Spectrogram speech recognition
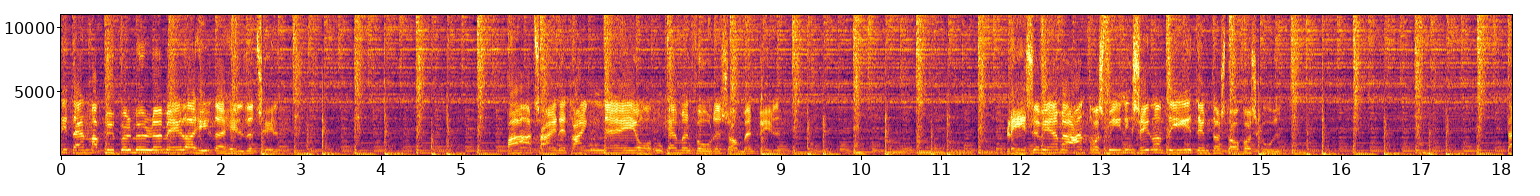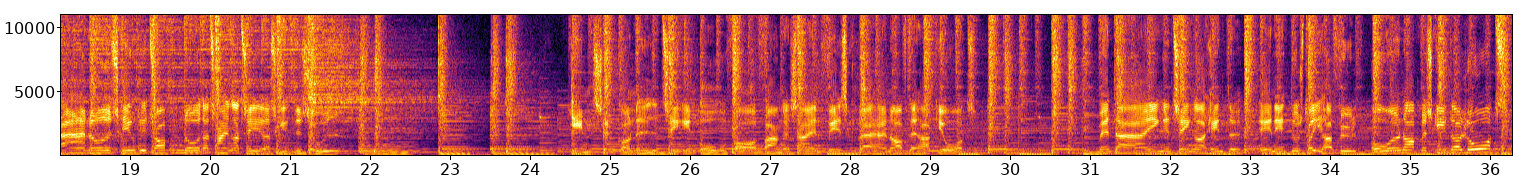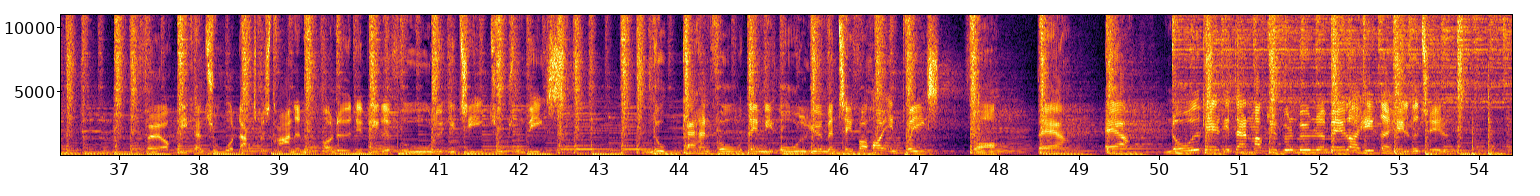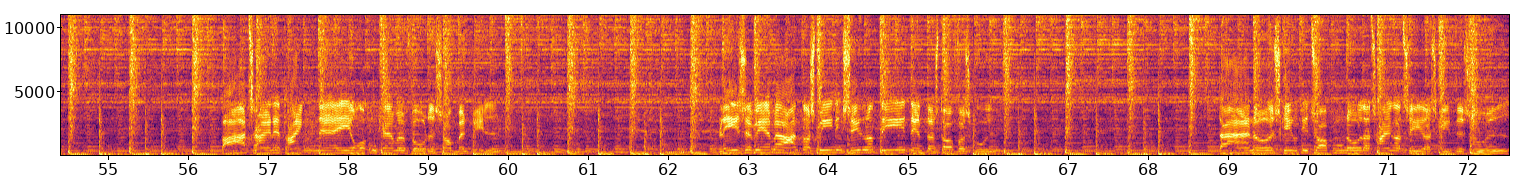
galt i Danmark, Dybølmølle maler helt af helvede til. Bare tegne drengen er i orden, kan man få det som man vil. Blæse vær med andres mening, selvom det er dem, der står for skud. Der er noget skævt i toppen, noget der trænger til at skiftes ud. Jensen går ned til en å for at fange sig en fisk, hvad han ofte har gjort. Men der er ingenting at hente, en industri har fyldt åen op med skidt og lort. Før gik han tur langs med stranden og nød de vilde fugle i 10.000 vis. Nu kan han få dem i olie, men til for høj en pris. For der er noget galt i Danmark, Dybølmølle maler helt af helvede til. Bare tegne drengene i orden, kan man få det som man vil. Blæse vær med andres mening, selvom det er dem, der står for skud. Der er noget skævt i toppen, noget der trænger til at skiftes ud.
